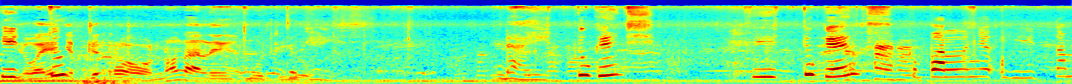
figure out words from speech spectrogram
itu. le Itu guys. Nah itu guys. Itu guys. Kepalanya hitam.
